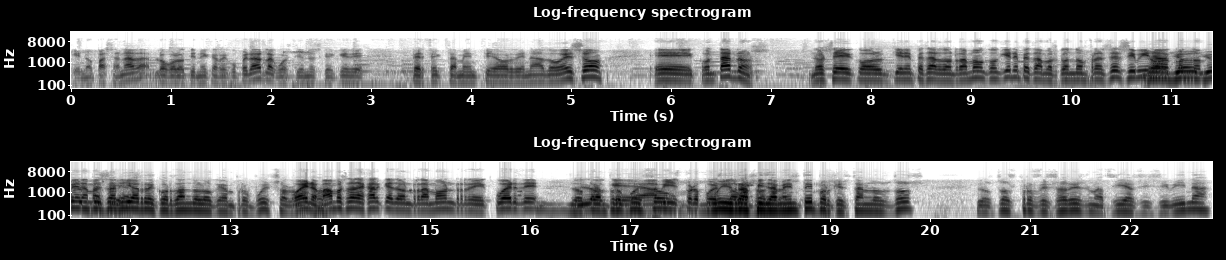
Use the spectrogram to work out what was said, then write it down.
que no pasa nada luego lo tiene que recuperar. La cuestión es que quede perfectamente ordenado eso. Eh, contarnos no sé con quién empezar, don Ramón. ¿Con quién empezamos? ¿Con don Francés Sivina o con don yo empezaría recordando lo que han propuesto. Bueno, vamos a dejar que don Ramón recuerde lo, que, han propuesto habéis propuesto muy rápidamente porque están los dos, los dos profesores, Macías y Sivina,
